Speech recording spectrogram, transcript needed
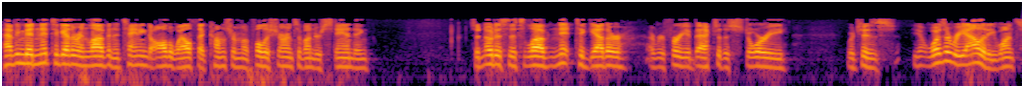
Having been knit together in love and attaining to all the wealth that comes from a full assurance of understanding. So notice this love knit together. I refer you back to the story, which is, you know, was a reality once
